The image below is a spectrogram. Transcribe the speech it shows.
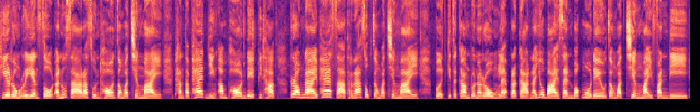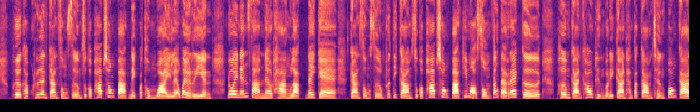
ที่โรงเรียนโสตอนุสารสุนทรจังหวัดเชียงใหม่ ทันตแพทย์หญิงอัมพรเดชพิทักษ์ รองนายแพทย์สาธารณสุขจังหวัดเชียงใหม่ เปิดกิจกรรมรณรงค์และประกาศนโยบายแซนบ็อกโมเดล จังหวัดเชียงใหม่ฟันดี เพื่อขับเคลื่อนการส่งเสริมสุขภาพช่องปากเด็กปฐมวัยและวัยเรียน โดยเน้น 3 แนวทางหลักได้แก่ การส่งเสริมพฤติกรรมสุขภาพช่องปากที่เหมาะสมตั้งแต่แรกเกิด เพิ่มการเข้าถึงบริการทันตกรรมเชิงป้องกัน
